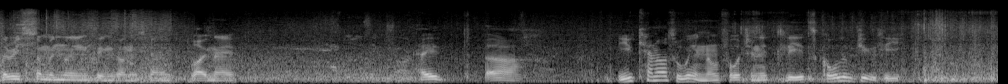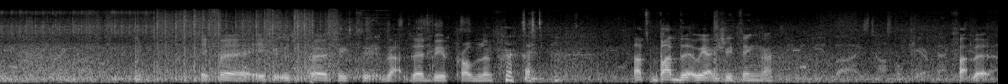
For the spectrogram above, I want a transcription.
There is some annoying things on this game, like now. I, uh, you cannot win, unfortunately. It's Call of Duty. If uh, if it was perfect, that there'd be a problem. That's bad that we actually think that. The fact that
